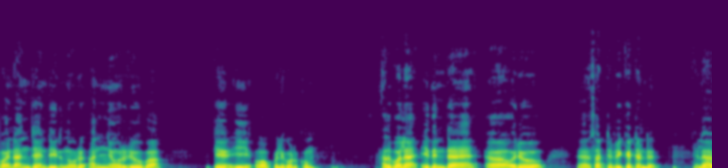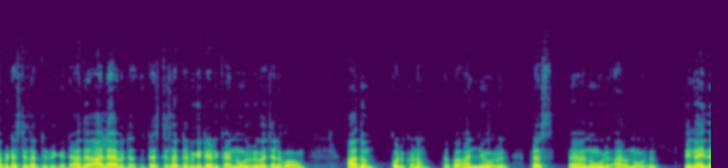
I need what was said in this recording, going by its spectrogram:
പോയിന്റ് അഞ്ചിന്റെ ഇരുന്നൂറ് അഞ്ഞൂറ് രൂപയ്ക്ക് ഈ ഓപ്പിൽ കൊടുക്കും. അതുപോലെ ഇതിന്റെ ഒരു സർട്ടിഫിക്കറ്റ് ഉണ്ട്. Lab test certificate. അത് ആ ലാബ് ടെസ്റ്റ് സർട്ടിഫിക്കറ്റ് എടുക്കാൻ നൂറ് രൂപ ചിലവാകും. അതും കൊടുക്കണം. അപ്പോൾ അഞ്ഞൂറ് പ്ലസ് നൂറ് അറുന്നൂറ്. പിന്നെ ഇത്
